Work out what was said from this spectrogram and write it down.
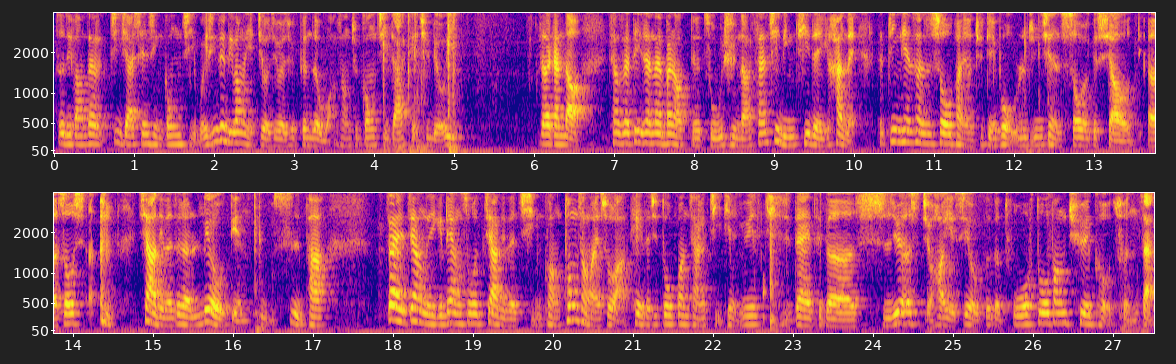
这个地方在技嘉先行攻击，维新这地方也就有机会去跟着往上去攻击，大家可以去留意。再来看到，像是在第三代半导体的族群啊，三七零七的一个汉磊，那今天算是收盘有去跌破五日均线，收一个小呃收下跌了这个六点五四趴。在这样的一个量缩价跌的情况，通常来说啊，可以再去多观察个几天，因为其实在这个十月二十九号也是有各个多多方缺口存在，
